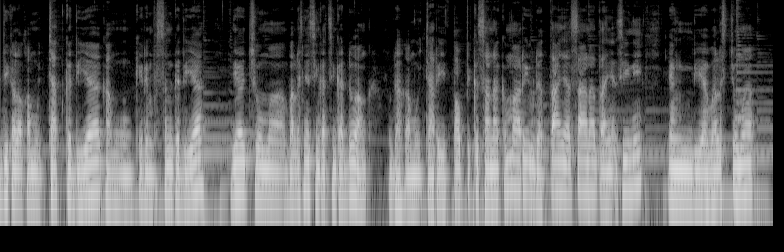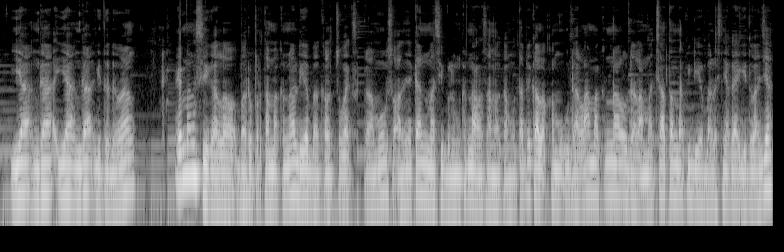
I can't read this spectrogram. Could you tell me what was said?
Jadi kalau kamu chat ke dia, kamu kirim pesan ke dia, dia cuma balasnya singkat-singkat doang udah kamu cari topik ke sana kemari udah tanya sana tanya sini. Yang dia balas cuma iya enggak iya enggak gitu doang. Emang sih kalau baru pertama kenal dia bakal cuek kamu soalnya kan masih belum kenal sama kamu. Tapi kalau kamu udah lama kenal udah lama catatan tapi dia balasnya kayak gitu aja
